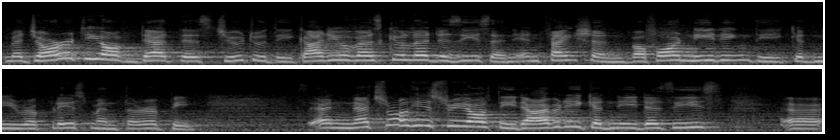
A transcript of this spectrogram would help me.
majority of death is due to the cardiovascular disease and infection before needing the kidney replacement therapy. And natural history of the diabetic kidney disease uh,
